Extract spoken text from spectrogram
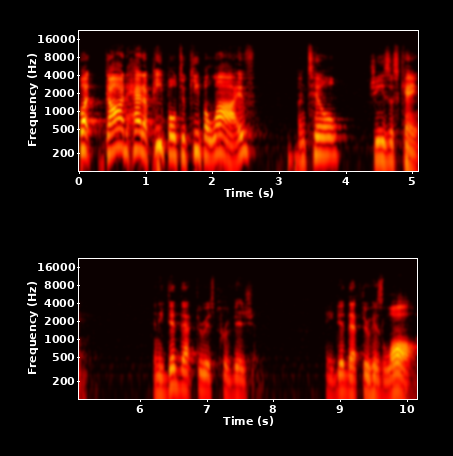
But God had a people to keep alive until Jesus came. And he did that through his provision. And he did that through his law.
